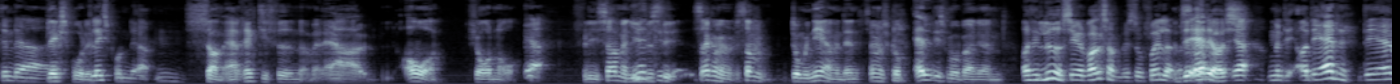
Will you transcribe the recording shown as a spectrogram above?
den der blæksprutte, blæksprutten der. Mm. som er rigtig fed, når man er over 14 år. Ja, Fordi så er man lige Ja, pludselig, så, kan man, så dominerer man den. Så kan man skubbe alle de små børn i øjnene. og det lyder sikkert voldsomt, hvis du er forældre. Det er det også. Ja, men det, og det er det. Det er,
